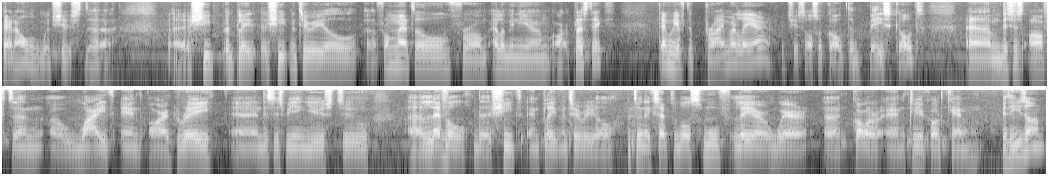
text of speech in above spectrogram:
panel, which is the uh, sheet uh, plate uh, sheet material uh, from metal, from aluminium or plastic. Then we have the primer layer, which is also called the base coat. Um, this is often uh, white and or gray, and this is being used to uh, level the sheet and plate material to an acceptable smooth layer where color and clear coat can adhere on.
